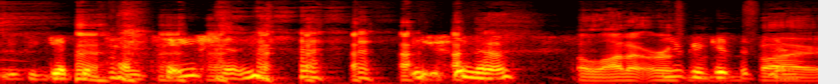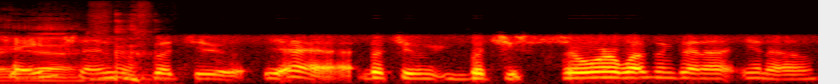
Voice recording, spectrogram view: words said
You could get the temptation, you know. A lot of earth. You could get the fire, Temptations, yeah. but you, yeah, but you, but you sure wasn't gonna, you know,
